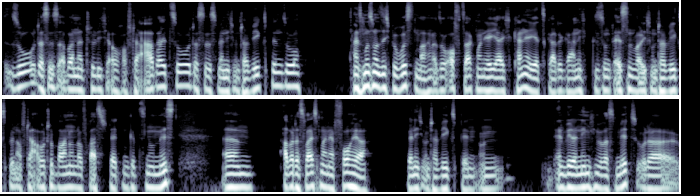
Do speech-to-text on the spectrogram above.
so, das ist aber natürlich auch auf der Arbeit so, das ist, wenn ich unterwegs bin, so. Das muss man sich bewusst machen. Also oft sagt man ja, ja, ich kann ja jetzt gerade gar nicht gesund essen, weil ich unterwegs bin auf der Autobahn und auf Raststätten gibt's nur Mist. Ähm, aber das weiß man ja vorher, wenn ich unterwegs bin. Und entweder nehme ich mir was mit oder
